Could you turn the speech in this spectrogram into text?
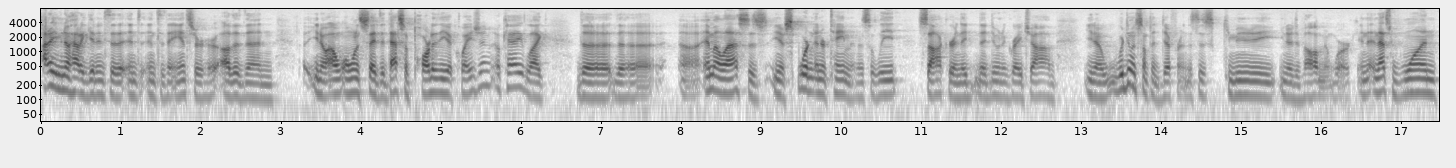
I don't even know how to get into the, into, into the answer other than, you know, I, I want to say that that's a part of the equation, okay? Like, the, the uh, MLS is, you know, sport and entertainment. It's elite soccer, and they, they're doing a great job. You know, we're doing something different. This is community, you know, development work. And, and that's one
